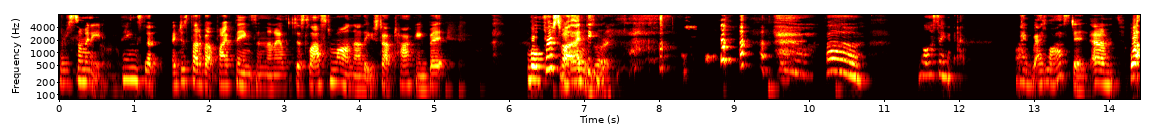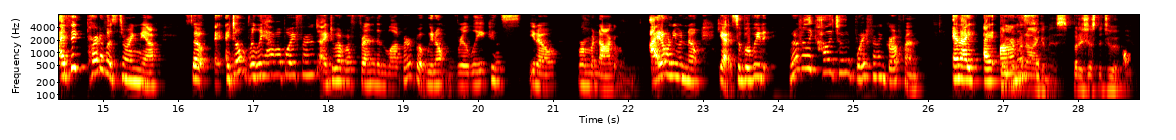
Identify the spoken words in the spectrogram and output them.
There's so many things that I just thought about five things and then I just lost them all now that you stopped talking. But well, first of all, oh, I think. oh, well, I, I lost it. Um, well, I think part of what's throwing me off. So I, I, don't really have a boyfriend. I do have a friend and lover, but we don't really, cons- you know, we're monogamous. I don't even know. Yeah. So, but we we don't really call each other boyfriend and girlfriend. And I, I but honestly, monogamous, but it's just the two of you.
